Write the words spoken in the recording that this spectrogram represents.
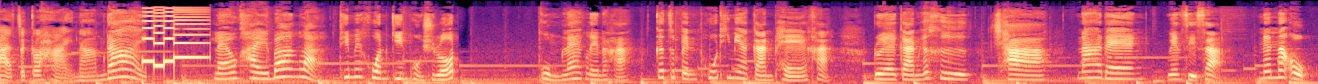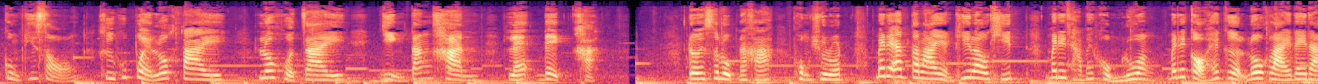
อาจจะกระหายน้ำได้ แล้วใครบ้างล่ะ ที่ไม่ควรกินผงชูรสกลุ่มแรกเลยนะคะ ก็จะเป็นผู้ที่มีอาการแพ้ค่ะ โดยอาการก็คือ ชา หน้าแดง เวียนศีรษะ แน่นหน้าอกกลุ่มที่ 2 คือผู้ป่วยโรคไตโรคหัวใจ หญิงตั้งครรภ์และเด็กค่ะ โดยสรุปนะคะ ผงชูรสไม่ได้อันตรายอย่างที่เราคิด ไม่ได้ทำให้ผมร่วง ไม่ได้ก่อให้เกิดโรคร้ายใด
